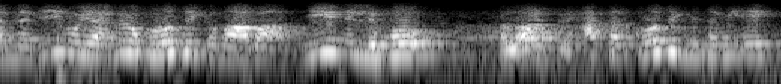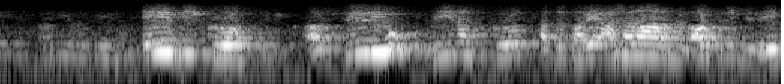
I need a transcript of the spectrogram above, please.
لما بييجوا يعملوا crossing مع بعض مين اللي فوق ال artery؟ حتى ال crossing نسميه إيه؟ AV crossing arteriovenous cross أدي طريقة عشان أعرف ال artery من الايه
